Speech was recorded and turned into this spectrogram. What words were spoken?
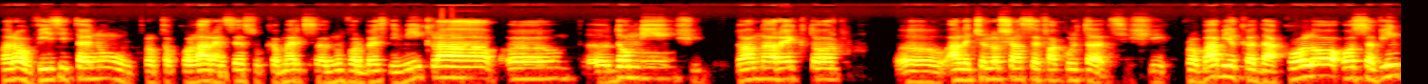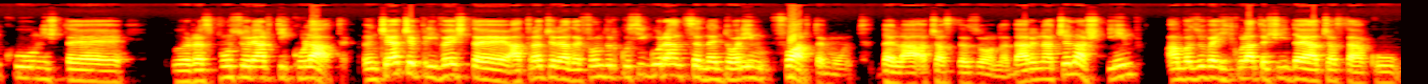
mă rog, vizite nu protocolare în sensul că merg să nu vorbesc nimic la uh, domnii și doamna rector uh, ale celor șase facultăți și probabil că de acolo o să vin cu niște răspunsuri articulate. În ceea ce privește atragerea de fonduri, cu siguranță ne dorim foarte mult de la această zonă, dar în același timp am văzut vehiculată și ideea aceasta cu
